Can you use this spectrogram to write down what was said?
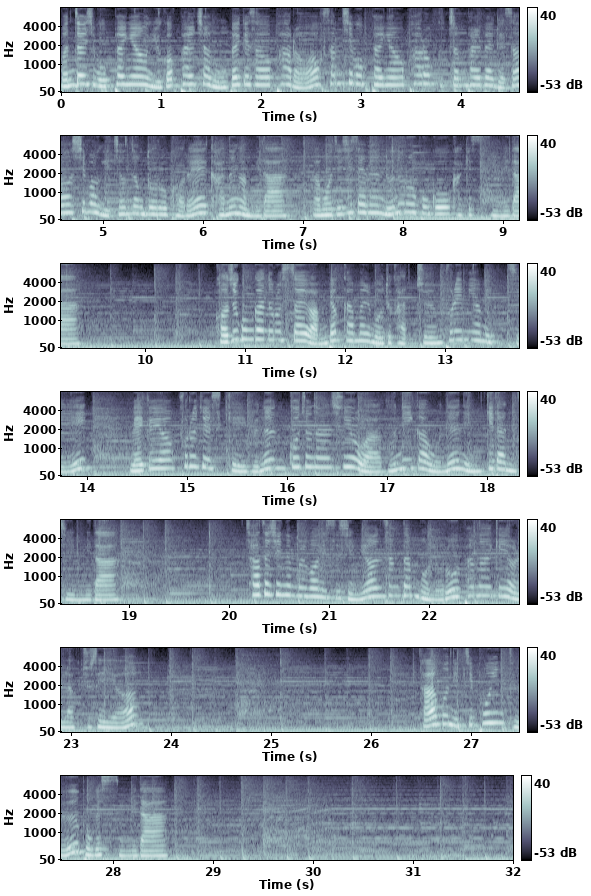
먼저 25평형 6억 8,500에서 8억, 35평형 8억 9,800에서 10억 2천 정도로 거래 가능합니다. 나머지 시세는 눈으로 보고 가겠습니다. 거주 공간으로서의 완벽함을 모두 갖춘 프리미엄 입지, 외교형 푸르드 에스케이브는 꾸준한 수요와 문의가 오는 인기 단지입니다. 찾으시는 물건 있으시면 상담 번호로 편하게 연락 주세요. 다음은 입지 포인트 보겠습니다.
